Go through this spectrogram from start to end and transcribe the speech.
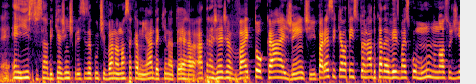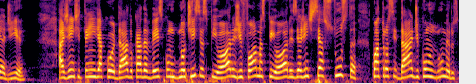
é, é, isso, sabe, que a gente precisa cultivar na nossa caminhada aqui na Terra. A tragédia vai tocar a gente e parece que ela tem se tornado cada vez mais comum no nosso dia a dia a gente tem acordado cada vez com notícias piores, de formas piores, e a gente se assusta com a atrocidade, com os números.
